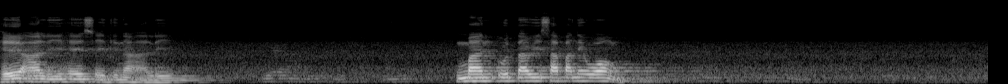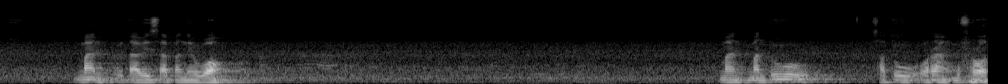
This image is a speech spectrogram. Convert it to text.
Hei Ali, hei Sayyidina Ali. Man utawi sapane wong. Man utawi sapane wong. Man, man satu orang mufrad.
